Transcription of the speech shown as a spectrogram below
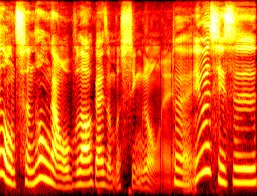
那种沉痛感，我不知道该怎么形容、欸。哎，对，因为其实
